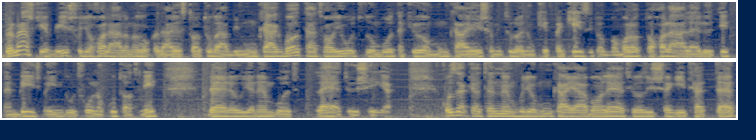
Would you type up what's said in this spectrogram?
De más kérdés, hogy a halála megakadályozta a további munkákba, tehát ha jól tudom, volt neki olyan munkája is, ami tulajdonképpen kézirabban maradt, a halála előtt éppen Bécsbe indult volna kutatni, de erre ugye nem volt lehetősége. Hozzá kell tennem, hogy a munkájában lehet, hogy az is segíthette,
